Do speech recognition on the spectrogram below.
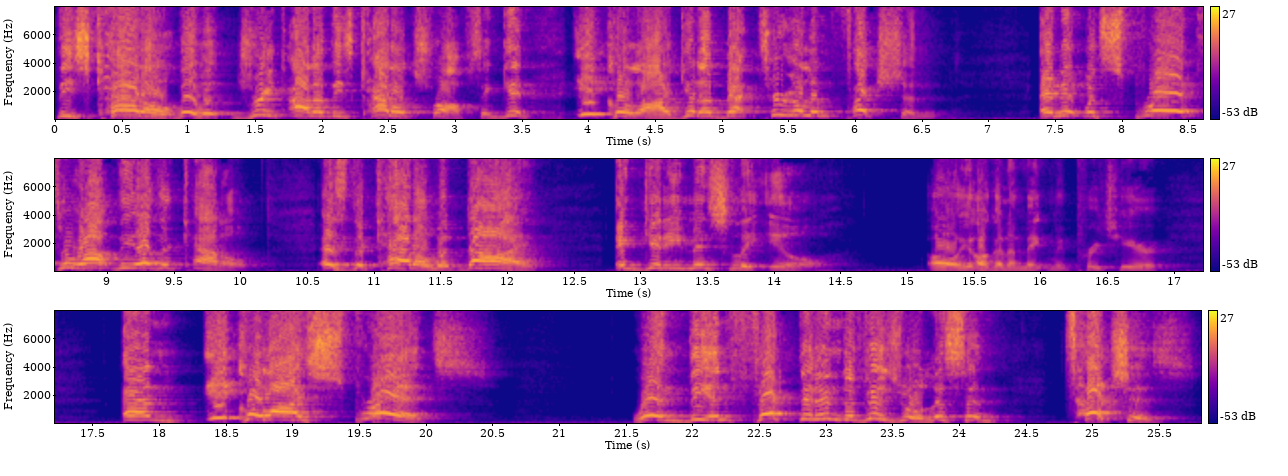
These cattle, they would drink out of these cattle troughs and get E. coli, get a bacterial infection, and it would spread throughout the other cattle as the cattle would die and get immensely ill. Oh, y'all gonna make me preach here and E. coli spreads when the infected individual, listen, touches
